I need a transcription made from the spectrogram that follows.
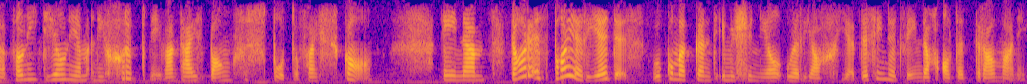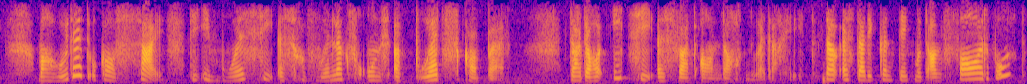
uh wil nie deelneem in die groep nie want hy is bang vir spot of hy skaam. En ehm um, daar is baie redes hoekom 'n kind emosioneel ooreageer. Dis nie noodwendig altyd trauma nie, maar hoe dit ook al sy, die emosie is gewoonlik vir ons 'n boodskapper dat daar ietsie is wat aandag nodig het. Nou is dat die kind net moet aanvaar word,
